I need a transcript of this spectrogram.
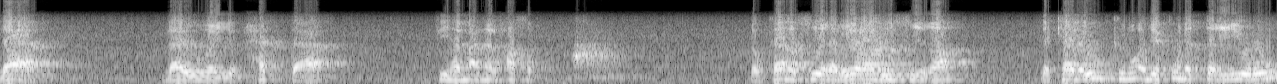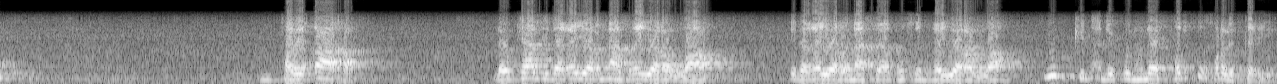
لا لا يغير حتى فيها معنى الحصر. لو كانت صيغة غير هذه الصيغة لكان يمكن أن يكون التغيير من طريق آخر. لو كان إذا غير الناس غير الله إذا غير الناس أنفسهم غير الله يمكن أن يكون هناك طريق أخرى للتغيير.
